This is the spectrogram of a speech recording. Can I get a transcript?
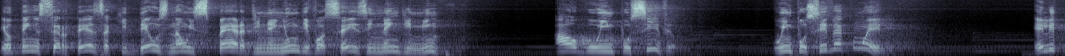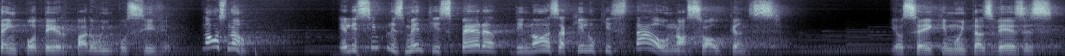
Eu tenho certeza que Deus não espera de nenhum de vocês e nem de mim algo impossível. O impossível é com Ele. Ele tem poder para o impossível. Nós não. Ele simplesmente espera de nós aquilo que está ao nosso alcance. Eu sei que muitas vezes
